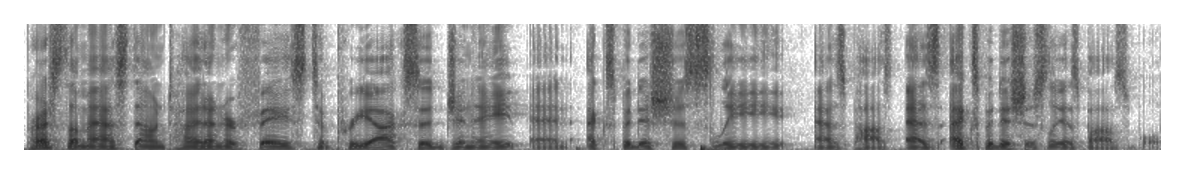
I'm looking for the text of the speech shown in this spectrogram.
Press the mask down tight on her face to pre-oxygenate and expeditiously as pos- as expeditiously as possible.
